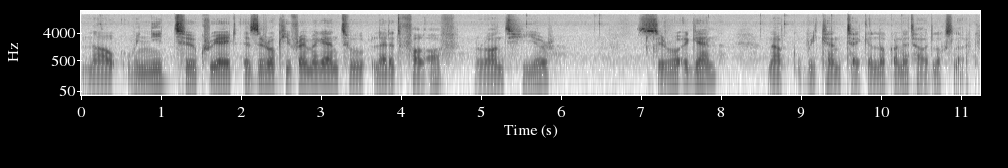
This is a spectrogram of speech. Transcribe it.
now we need to create a zero keyframe again to let it fall off around here. Zero again. Now we can take a look on it how it looks like.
